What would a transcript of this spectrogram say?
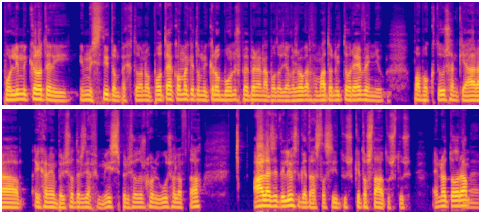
πολύ μικρότερη οι μισθοί των παιχτών, οπότε ακόμα και το μικρό bonus που έπαιρναν από το διαγωνισμό καρφωμάτων ή το revenue που αποκτούσαν και άρα είχαν περισσότερες διαφημίσεις, περισσότερους χορηγούς, όλα αυτά, άλλαζε τελείως την κατάστασή τους και το στάτους τους. Ενώ τώρα, Ναι.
